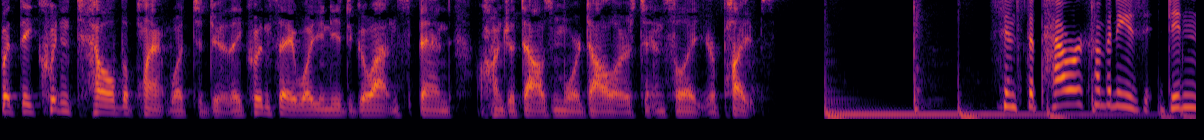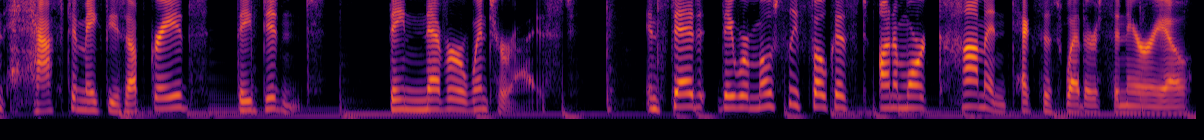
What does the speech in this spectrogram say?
But they couldn't tell the plant what to do. They couldn't say, well, you need to go out and spend 100,000 more dollars to insulate your pipes. Since the power companies didn't have to make these upgrades, they didn't. They never winterized. Instead, they were mostly focused on a more common Texas weather scenario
